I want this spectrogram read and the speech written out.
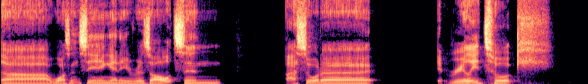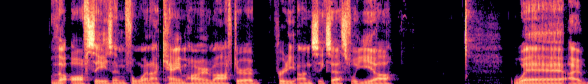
uh, wasn't seeing any results, and I sort of it really took the off season for when I came home after a pretty unsuccessful year where I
